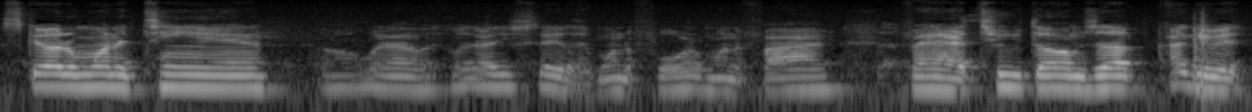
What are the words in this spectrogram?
scale to 1 to 10, oh, what, I, what did to say, like 1 to 4, 1 to 5? If I had two thumbs up, I'd give it,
